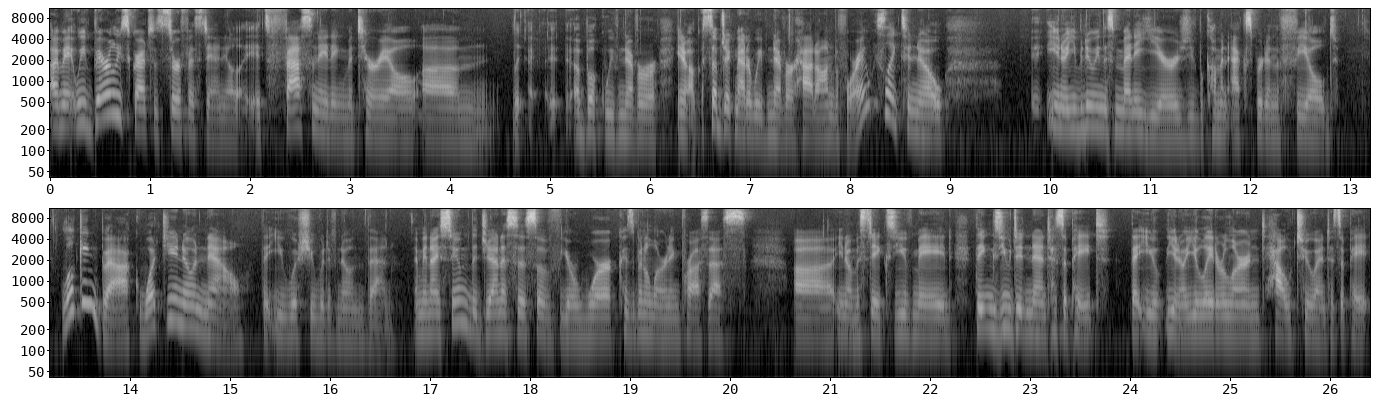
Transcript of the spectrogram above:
I mean, we barely scratched the surface, Daniel. It's fascinating material. Um, a book we've never, you know, subject matter we've never had on before. I always like to know, you know, you've been doing this many years. You've become an expert in the field. Looking back, what do you know now that you wish you would have known then? I mean, I assume the genesis of your work has been a learning process. Uh, you know, mistakes you've made, things you didn't anticipate that you, you know, you later learned how to anticipate.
